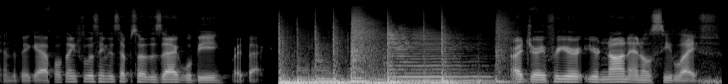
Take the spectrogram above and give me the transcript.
and the Big Apple. Thanks for listening to this episode of The Zag. We'll be right back. All right, Jerry, for your, your non NLC life,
